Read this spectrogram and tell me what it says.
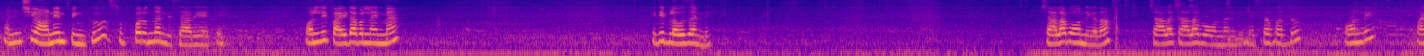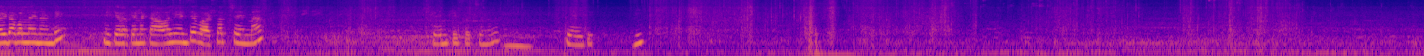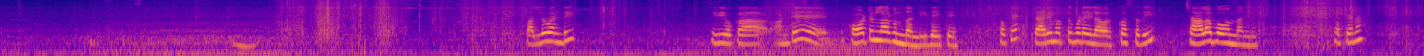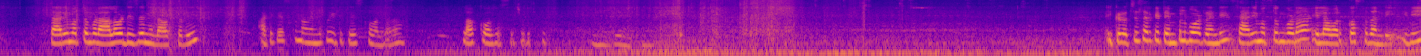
మంచి ఆనియన్ పింక్. సూపర్ ఉందండి శారీ అయితే. Only five double nine ma'am ఇది బ్లౌజ్ అండి. చాలా బాగుంది కదా? చాలా చాలా బాగుందండి. మిస్ అవ్వద్దు. ఓన్లీ ఫైవ్ డబల్ నైన్ అండి. మీకు ఎవరికైనా కావాలి అంటే వాట్సాప్ చేయండి మ్యామ్ సేమ్ పీస్ వచ్చింది? ఇది పళ్ళు అండి. ఇది ఒక అంటే కాటన్ లాగా ఉందండి ఇదైతే. ఓకే? శారీ మొత్తం కూడా ఇలా వర్క్ వస్తుంది. చాలా బాగుందండి. ఓకేనా? శారీ మొత్తం కూడా ఆల్ ఓవర్ డిజైన్ ఇలా వస్తుంది. అటుకేసుకున్నాం ఎందుకు? ఇటుకేసుకోవాలి కదా. లాక్కోవాల్సి వస్తుంది చూడు ఇక్కడ వచ్చేసరికి టెంపుల్ బోర్డర్ అండి. శారీ మొత్తం కూడా ఇలా వర్క్ వస్తుందండి. ఇది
